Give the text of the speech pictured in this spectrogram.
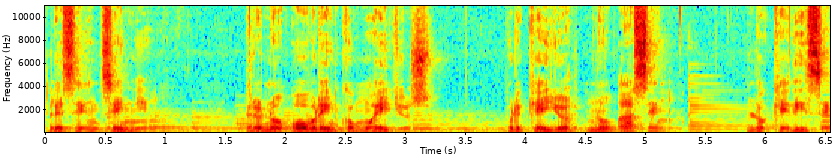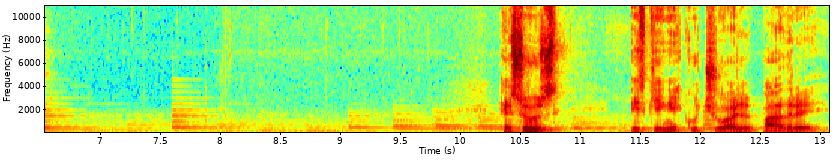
les enseñen, pero no obren como ellos, porque ellos no hacen lo que dicen. Jesús es quien escuchó al Padre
